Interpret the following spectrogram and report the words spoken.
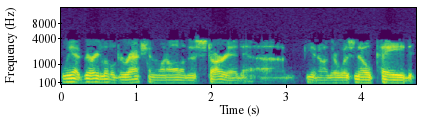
we had very little direction when all of this started. Uh, you know, there was no paid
